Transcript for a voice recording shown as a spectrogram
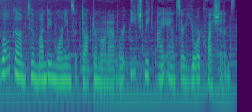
Welcome to Monday Mornings with Dr. Mona, where each week I answer your questions.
